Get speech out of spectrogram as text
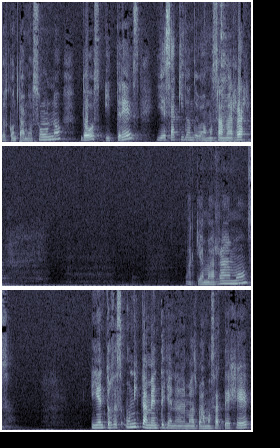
Entonces contamos uno, dos y tres y es aquí donde vamos a amarrar. Aquí amarramos y entonces únicamente ya nada más vamos a tejer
